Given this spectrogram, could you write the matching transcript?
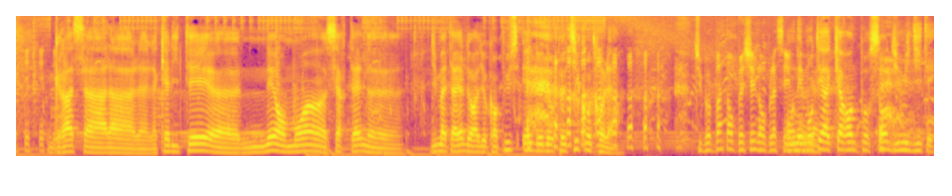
grâce à la, la- la qualité euh, néanmoins certaine euh, du matériel de Radio Campus et de nos petits contrôleurs. Tu peux pas t'empêcher d'en placer On une. est monté à 40% d'humidité,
